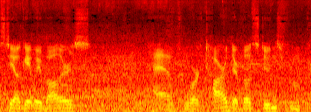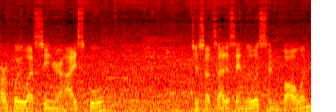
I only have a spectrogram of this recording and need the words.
STL Gateway Ballers have worked hard. They're both students from Parkway West Senior High School, just outside of St. Louis in Ballwin.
